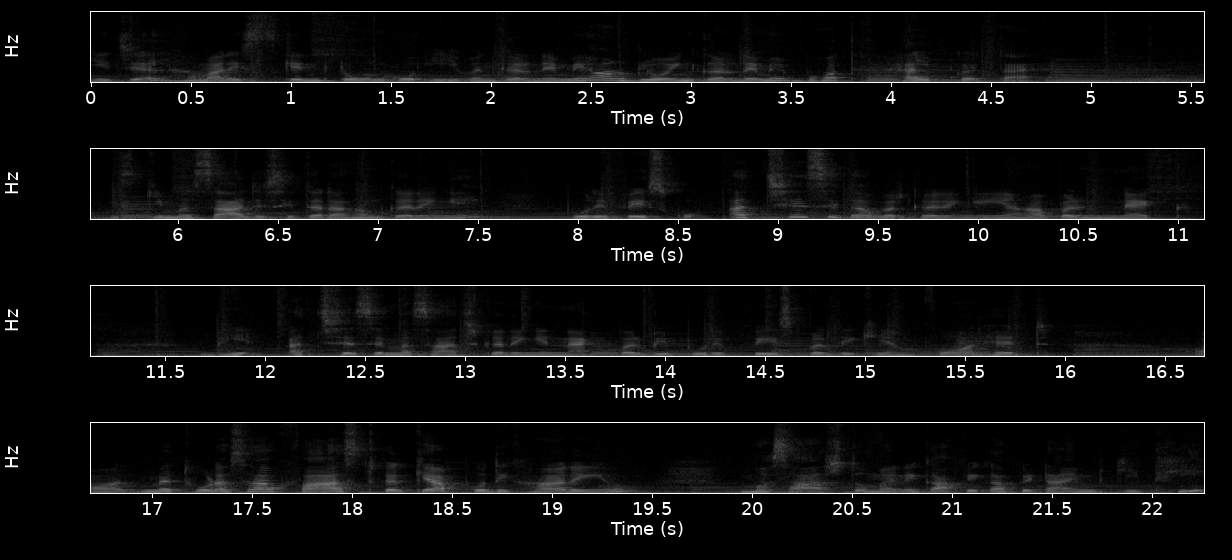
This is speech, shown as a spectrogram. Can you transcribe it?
ये जेल हमारी स्किन टोन को इवन करने में और ग्लोइंग करने में बहुत हेल्प करता है। इसकी मसाज इसी तरह हम करेंगे। पूरे फेस को अच्छे से कवर करेंगे। यहाँ पर नेक भी अच्छे से मसाज करेंगे। नेक पर भी पूरे फेस पर देखिए हम फॉरहेड और मैं थोड़ा सा फास्ट करके आपको दिखा रही हूँ। मसाज तो मैंने काफ़ी काफ़ी टाइम की थी।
